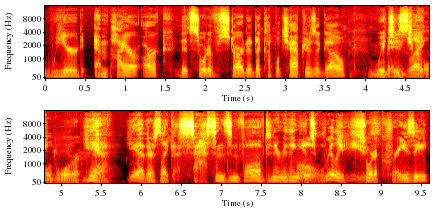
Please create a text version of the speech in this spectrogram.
weird empire arc that sort of started a couple chapters ago which is like Cold War. Yeah, yeah. There's like assassins involved and everything. it's Oh, really geez. sort of crazy,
